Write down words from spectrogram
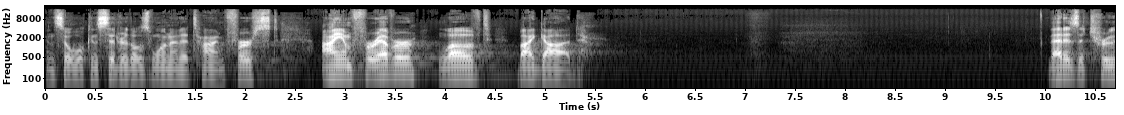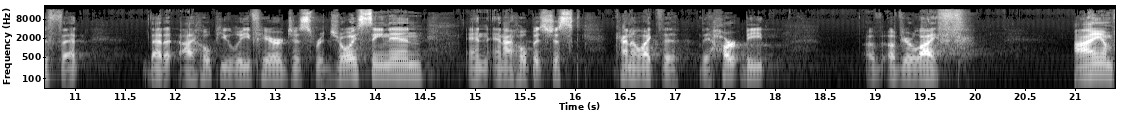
And so we'll consider those one at a time. First, I am forever loved by God. That is a truth that, that I hope you leave here just rejoicing in, and, and I hope it's just kind of like the, the heartbeat of, of your life. I am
